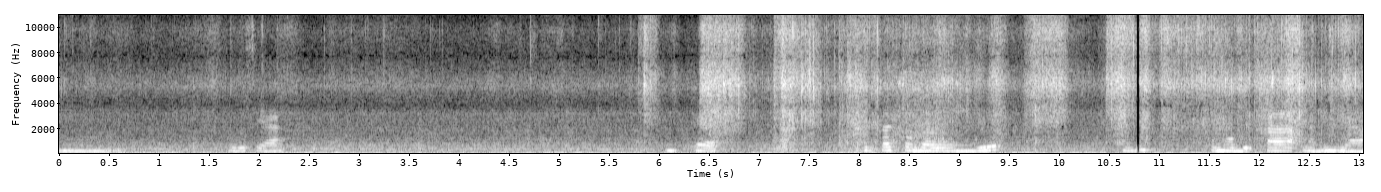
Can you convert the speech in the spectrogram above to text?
Hmm, bagus ya. Oke. Kita coba lanjut. Aku mau buka yang ini ya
